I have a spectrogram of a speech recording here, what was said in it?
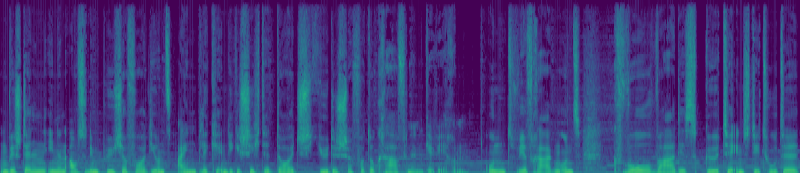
und wir stellen Ihnen außerdem Bücher vor, die uns Einblicke in die Geschichte deutsch-jüdischer Fotografinnen gewähren. Und wir fragen uns, Quo Vadis Goethe-Institute,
